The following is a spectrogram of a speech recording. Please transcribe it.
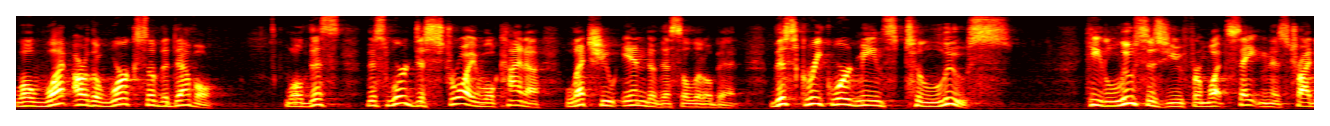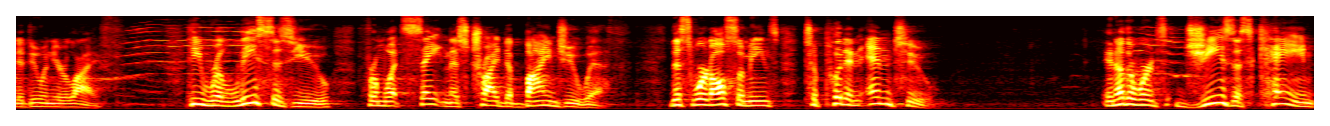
Well, what are the works of the devil? Well, this, this word destroy will kind of let you into this a little bit. This Greek word means to loose. He looses you from what Satan has tried to do in your life. He releases you from what Satan has tried to bind you with. This word also means to put an end to. In other words, Jesus came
